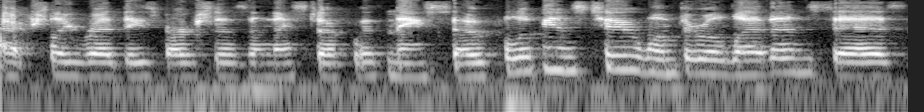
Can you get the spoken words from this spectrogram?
actually read these verses and they stuck with me. So Philippians 2 1 through 11 says,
